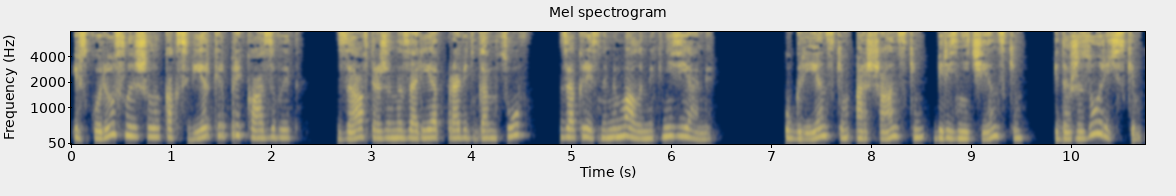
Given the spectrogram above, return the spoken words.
И вскоре услышала, как Сверкер приказывает завтра же на заре отправить гонцов за окрестными малыми князьями. Угренским, Аршанским, Березниченским и даже Зоричским,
